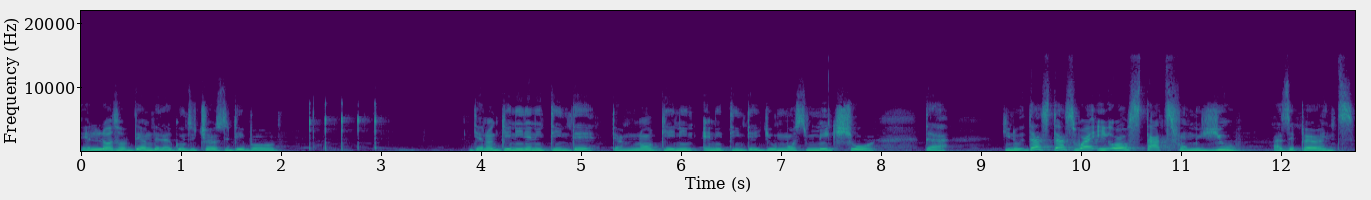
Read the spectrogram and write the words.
A lot of them that are going to church today, but they're not gaining anything there. They're not gaining anything there. You must make sure that you know that's that's why it all starts from you as a parent.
